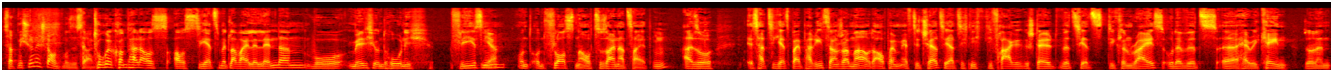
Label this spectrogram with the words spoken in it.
Das hat mich schon erstaunt, muss ich sagen. Tuchel kommt halt aus, aus jetzt mittlerweile Ländern, wo Milch und Honig fließen Ja. Mhm. und, und flossen, auch zu seiner Zeit. Also es hat sich jetzt bei Paris Saint-Germain oder auch beim FC Chelsea hat sich nicht die Frage gestellt, wird's jetzt Declan Rice oder wird's äh, Harry Kane, sondern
